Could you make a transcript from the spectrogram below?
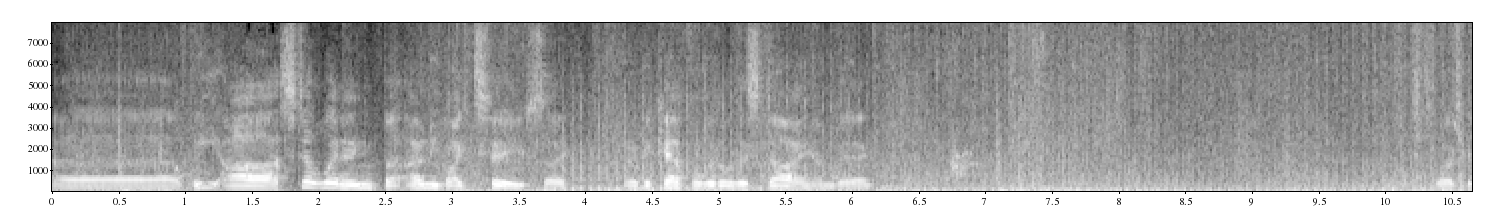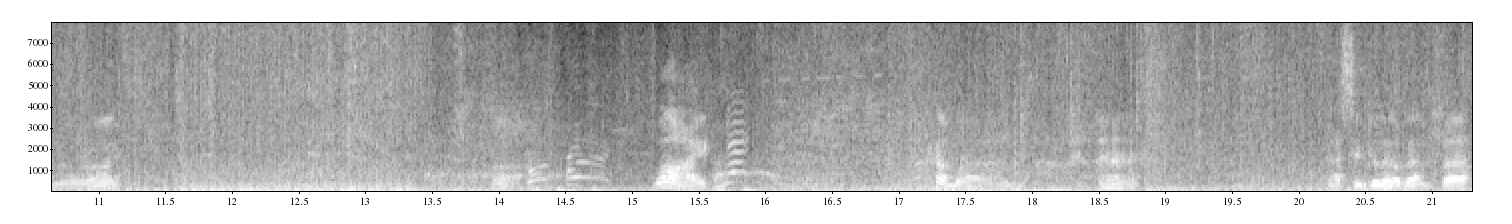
Uh, we are still winning, but only by two, so gotta be careful with all this dying I'm doing. It's working alright. Oh. Why? Come on. that seemed a little bit unfair.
